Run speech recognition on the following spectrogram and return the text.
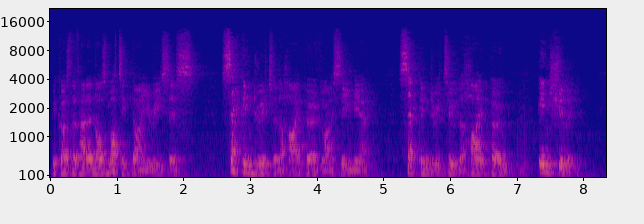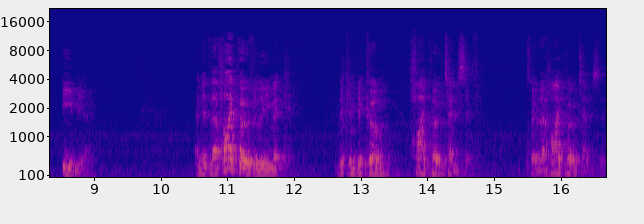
because they've had an osmotic diuresis secondary to the hyperglycemia, secondary to the hypoinsulinemia. And if they're hypovolemic, they can become hypotensive. So they're hypotensive.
